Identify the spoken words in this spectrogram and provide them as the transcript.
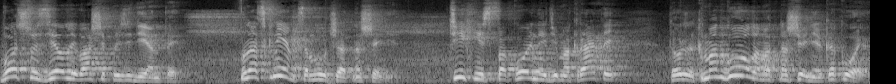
Вот что сделали ваши президенты. У нас к немцам лучшие отношения. Тихие, спокойные демократы. К монголам отношение какое?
